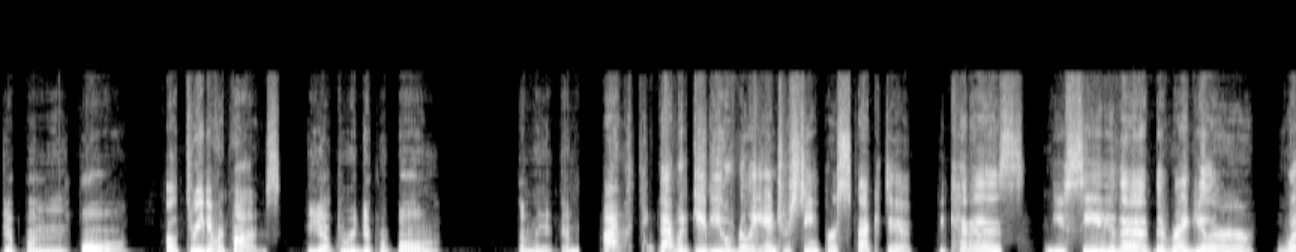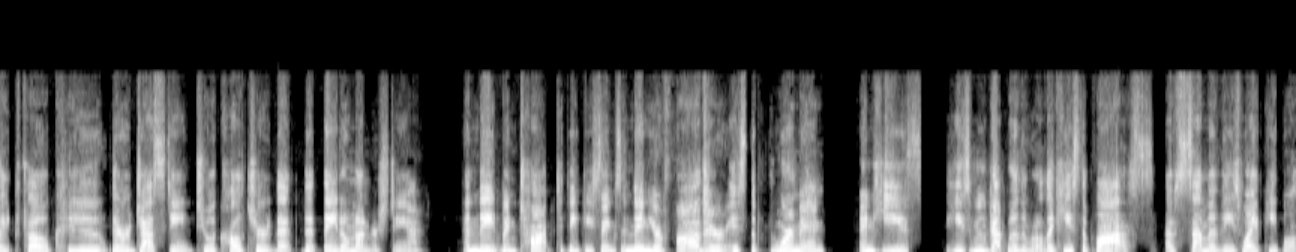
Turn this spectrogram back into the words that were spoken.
different farms. Oh, three different farms. Yeah, three different farms. I mean, and I would think that would give you a really interesting perspective because you see the the regular white folk who they're adjusting to a culture that that they don't understand and they've been taught to think these things and then your father is the foreman and he's he's moved up in the world like he's the boss of some of these white people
